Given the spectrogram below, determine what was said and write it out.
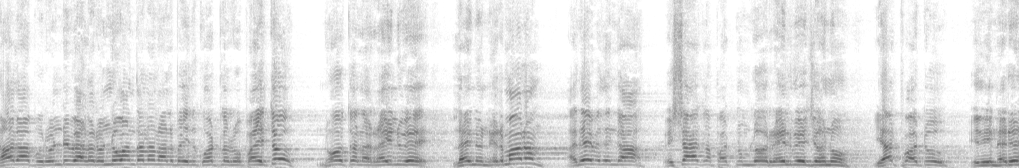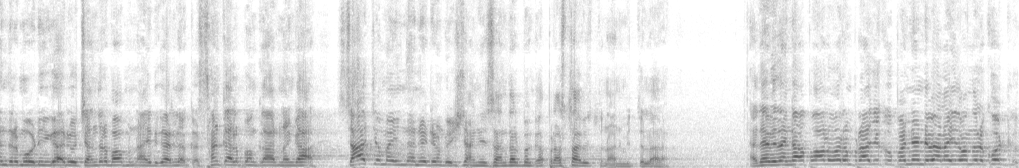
దాదాపు రెండు వేల రెండు వందల నలభై ఐదు కోట్ల రూపాయలతో నూతన రైల్వే లైన్ నిర్మాణం అదేవిధంగా విశాఖపట్నంలో రైల్వే జోను ఏర్పాటు. ఇది నరేంద్ర మోడీ గారు చంద్రబాబు నాయుడు గారి యొక్క సంకల్పం కారణంగా సాధ్యమైంది అనేటువంటి విషయాన్ని సందర్భంగా ప్రస్తావిస్తున్నాను మిత్రులారా. అదేవిధంగా పోలవరం ప్రాజెక్టు పన్నెండు వేల ఐదు వందల కోట్లు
